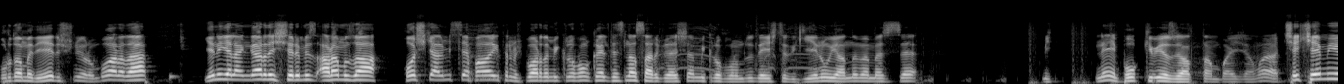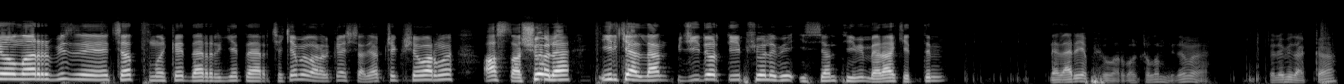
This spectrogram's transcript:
burada mı diye düşünüyorum. Bu arada yeni gelen kardeşlerimiz aramıza hoş gelmiş, sefalar getirmiş. Bu arada mikrofon kalitesi nasıl arkadaşlar? Mikrofonumuzu değiştirdik. Yeni uyandım hemen size ne bok gibi yazıyor alttan baycan var ya. Çekemiyorlar bizi çatına kadar yeter. Çekemiyorlar arkadaşlar. Yapacak bir şey var mı? Asla. Şöyle ilk elden bir G4 deyip şöyle bir isyan team'i merak ettim. Neler yapıyorlar bakalım bir değil mi? Şöyle bir dakika.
